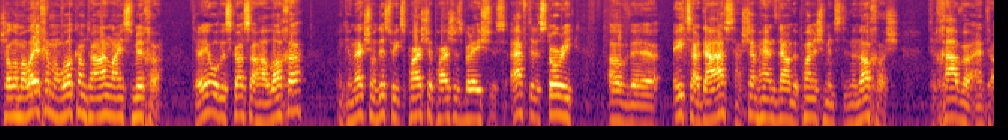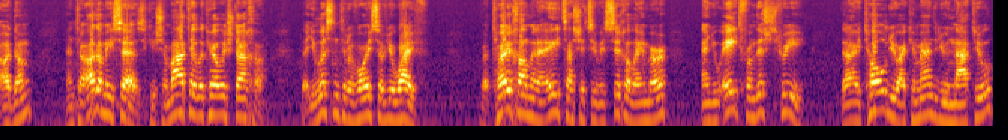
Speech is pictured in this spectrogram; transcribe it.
Shalom Aleichem and welcome to Online Smicha. Today we'll discuss a halacha in connection with this week's Parsha, Parshas Bereshis. After the story of the Eitz Adas, Hashem hands down the punishments to the Nachash, to Chava, and to Adam. And to Adam he says, Ki shamate lekel ishtecha, that you listen to the voice of your wife. And you ate from this tree that I told you, I commanded you not to.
